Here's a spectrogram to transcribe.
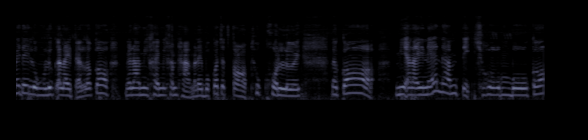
ไม่ได้ลงลึกอะไร แต่แล้วก็เวลามีใครมีคำถามอะไรโบก็จะตอบทุกคนเลย แล้วก็มีอะไรแนะนำติชมโบก็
